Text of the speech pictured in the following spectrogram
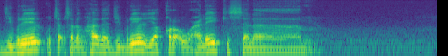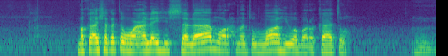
Jibril ucap salam hadha Jibril yaqra'u alaiki salam Maka Aisyah kata wa alaihi salam wa rahmatullahi wa barakatuh. Hmm.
